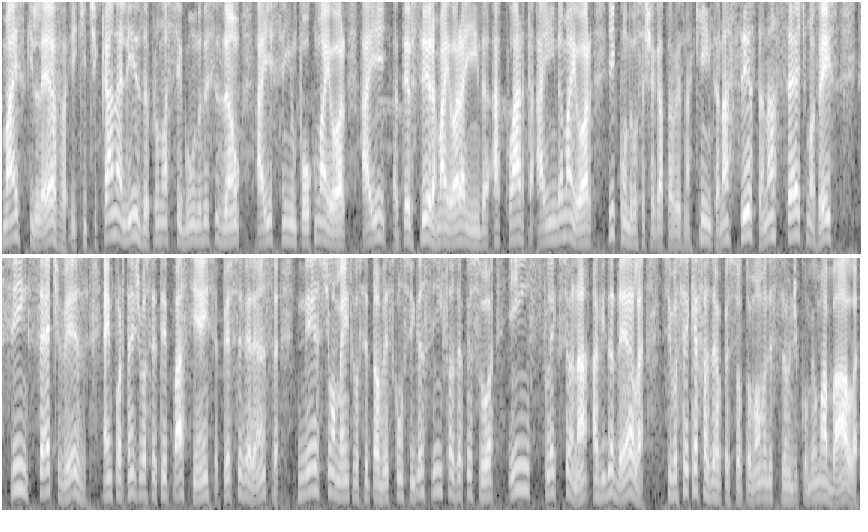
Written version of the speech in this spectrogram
mas que leva e que te canaliza para uma segunda decisão, aí sim um pouco maior, aí a terceira maior ainda, a quarta ainda maior maior. E quando você chegar talvez na quinta, na sexta, na sétima vez, sim, sete vezes, é importante você ter paciência, perseverança. Neste momento você talvez consiga sim fazer a pessoa inflexionar a vida dela. Se você quer fazer a pessoa tomar uma decisão de comer uma bala,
